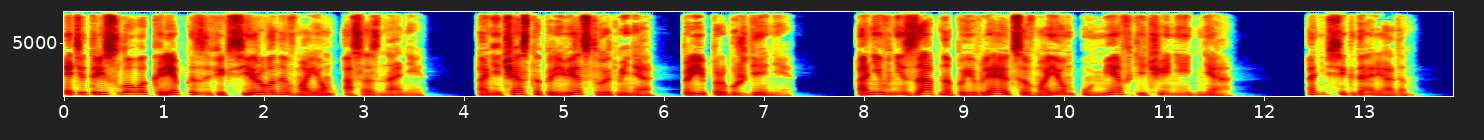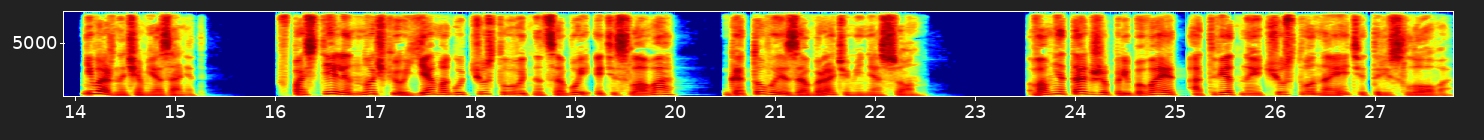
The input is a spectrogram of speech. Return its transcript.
Эти три слова крепко зафиксированы в моем осознании. Они часто приветствуют меня при пробуждении. Они внезапно появляются в моем уме в течение дня. Они всегда рядом. Неважно, чем я занят. В постели ночью я могу чувствовать над собой эти слова, готовые забрать у меня сон. Во мне также пребывает ответное чувство на эти три слова.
